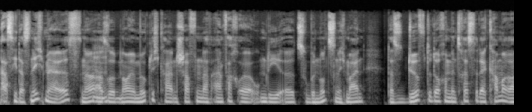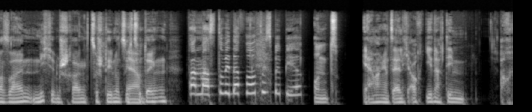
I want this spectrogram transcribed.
dass sie das nicht mehr ist, ne? Mhm. also neue Möglichkeiten schaffen, das einfach, äh, um die äh, zu benutzen. Ich meine, das dürfte doch im Interesse der Kamera sein, nicht im Schrank zu stehen und sich Ja. zu denken, Wann machst du wieder Fotos mit mir? Und ja, mal ganz ehrlich, auch je nachdem, auch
